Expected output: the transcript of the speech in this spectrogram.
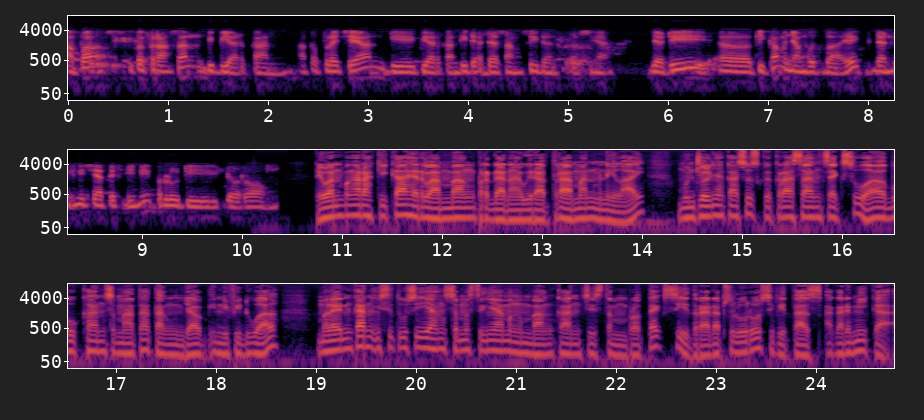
apa kekerasan dibiarkan atau pelecehan dibiarkan tidak ada sanksi dan seterusnya. Jadi uh, Kika menyambut baik dan inisiatif ini perlu didorong. Dewan Pengarah Kika Herlambang Perdana Wiratraman menilai munculnya kasus kekerasan seksual bukan semata tanggung jawab individual, melainkan institusi yang semestinya mengembangkan sistem proteksi terhadap seluruh sivitas akademika.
